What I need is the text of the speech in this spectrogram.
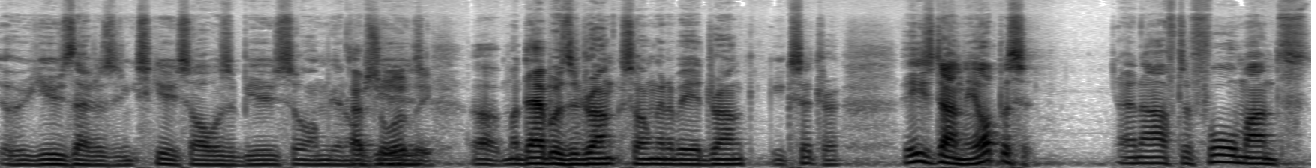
Who use that as an excuse? I was abused, so I'm going to Absolutely. abuse. Uh, my dad was a drunk, so I'm going to be a drunk, etc. He's done the opposite, and after four months,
